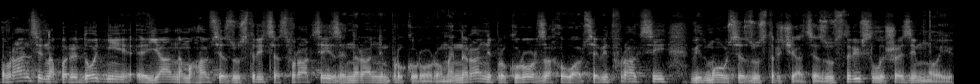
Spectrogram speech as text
вранці напередодні я намагався зустрітися з фракцією з генеральним прокурором. Генеральний прокурор заховався від фракції, відмовився зустрічатися. Зустрівся лише зі мною.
